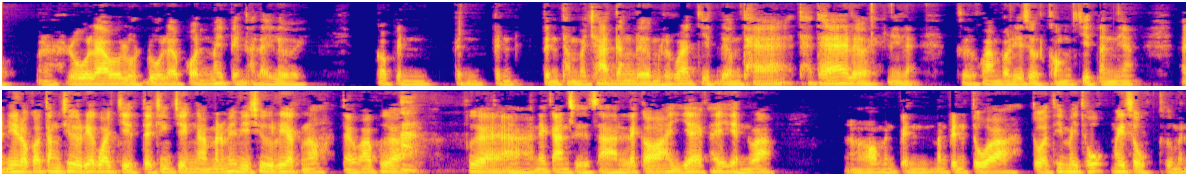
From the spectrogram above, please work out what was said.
บรู้แล้วหลุดรู้แล้วพ้นไม่เป็นอะไรเลย ก็เป็นเป็นเป็น เป็นธรรมชาติดั้งเดิม หรือว่าจิตเดิมแท้แท้เลย นี่แหละ คือความบริสุทธิ์ของจิตอันเนี้ย อันนี้เราก็ตั้งชื่อเรียกว่าจิต แต่จริง ๆอะมันไม่มีชื่อเรียกเนาะแต่ว่าเพื่อเพื่อในการสื่อสารและก็ให้แยกให้เห็นว่าอ๋อมันเป็นมันเป็นตัวตัวที่ไม่ทุกข์ไม่สุขคือมัน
